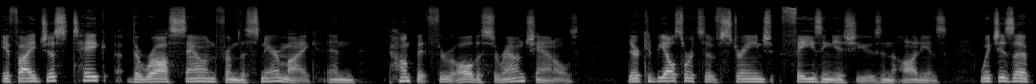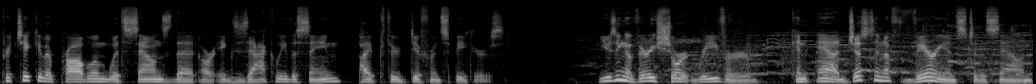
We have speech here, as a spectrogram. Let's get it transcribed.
If I just take the raw sound from the snare mic and pump it through all the surround channels, there could be all sorts of strange phasing issues in the audience, which is a particular problem with sounds that are exactly the same piped through different speakers. Using a very short reverb can add just enough variance to the sound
